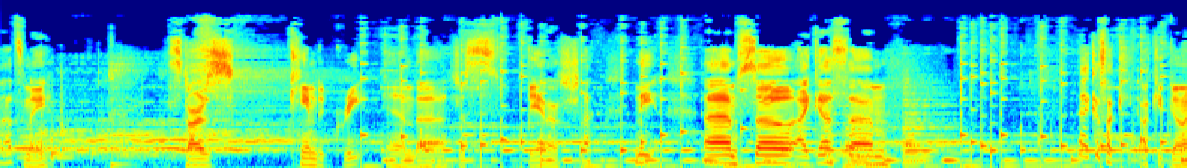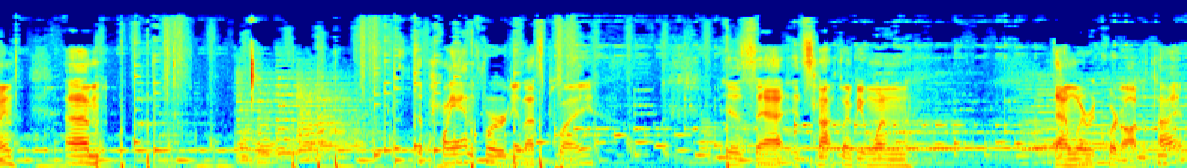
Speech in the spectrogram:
that's neat. Stars came to greet and uh, just vanished. neat. Um, so I guess um, I guess I'll keep, I'll keep going. Um, the plan for the Let's Play is that it's not going to be one that I'm going to record all the time,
